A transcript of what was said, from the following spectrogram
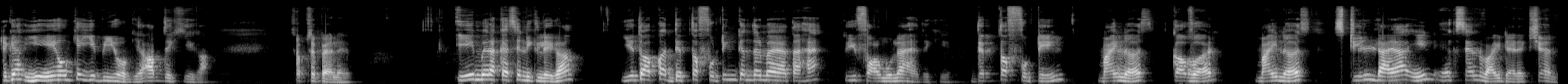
ठीक है? ये ए हो गया, ये बी हो गया। आप देखिएगा। सबसे पहले ए मेरा कैसे निकलेगा? ये तो आपका डेप्थ ऑफ़ फुटिंग के अंदर में आता है तो ये फॉर्मूला है, देखिए। Depth of footing minus cover minus steel dia in X and Y direction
